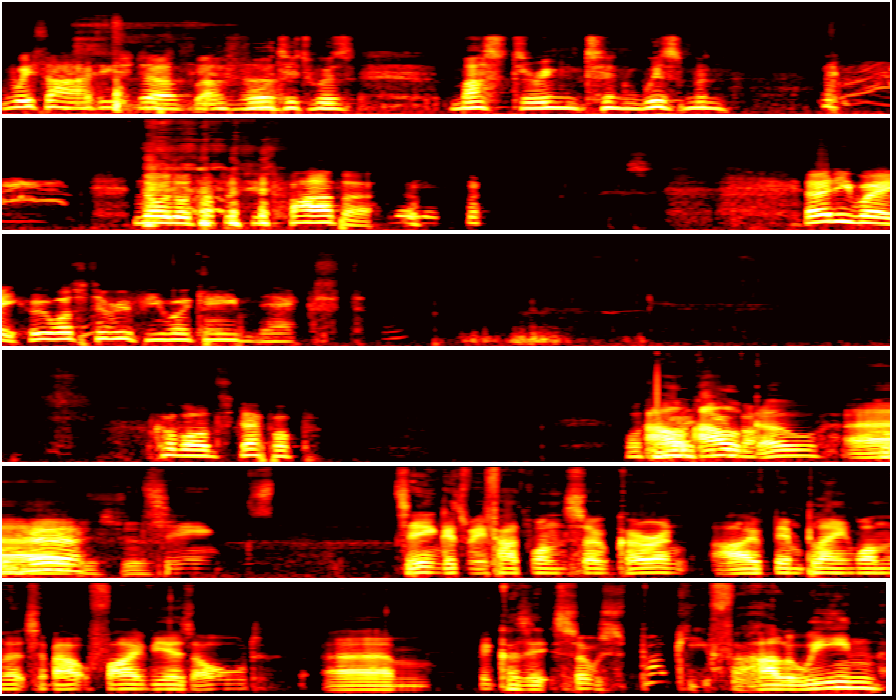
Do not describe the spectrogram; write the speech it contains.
Wizard is Yeah, I thought it was Masterington Wisman. No, no, that was his father. anyway, who wants to review a game next? Come on, step up. What I'll, I'll go. Uh, ahead. Yes, yes. Seeing, seeing as we've had one so current, I've been playing one that's about five years old. Um, because it's so spooky for Halloween,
